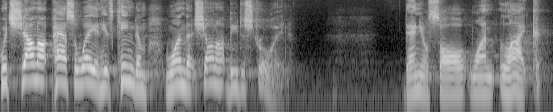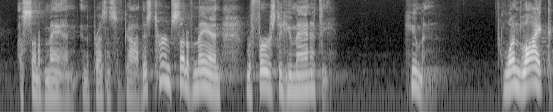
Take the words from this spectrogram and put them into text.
which shall not pass away, and his kingdom one that shall not be destroyed. Daniel saw one like a son of man in the presence of God. This term, son of man, refers to humanity, human. One like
